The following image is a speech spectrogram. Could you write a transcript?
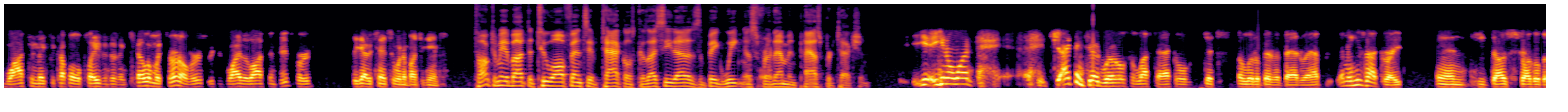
Watson makes a couple of plays and doesn't kill them with turnovers, which is why they lost in Pittsburgh, they got a chance to win a bunch of games. Talk to me about the two offensive tackles because I see that as a big weakness for them in pass protection. Yeah, you know what? I think Jed Wills, the left tackle, gets a little bit of a bad rap. I mean, he's not great, and he does struggle to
